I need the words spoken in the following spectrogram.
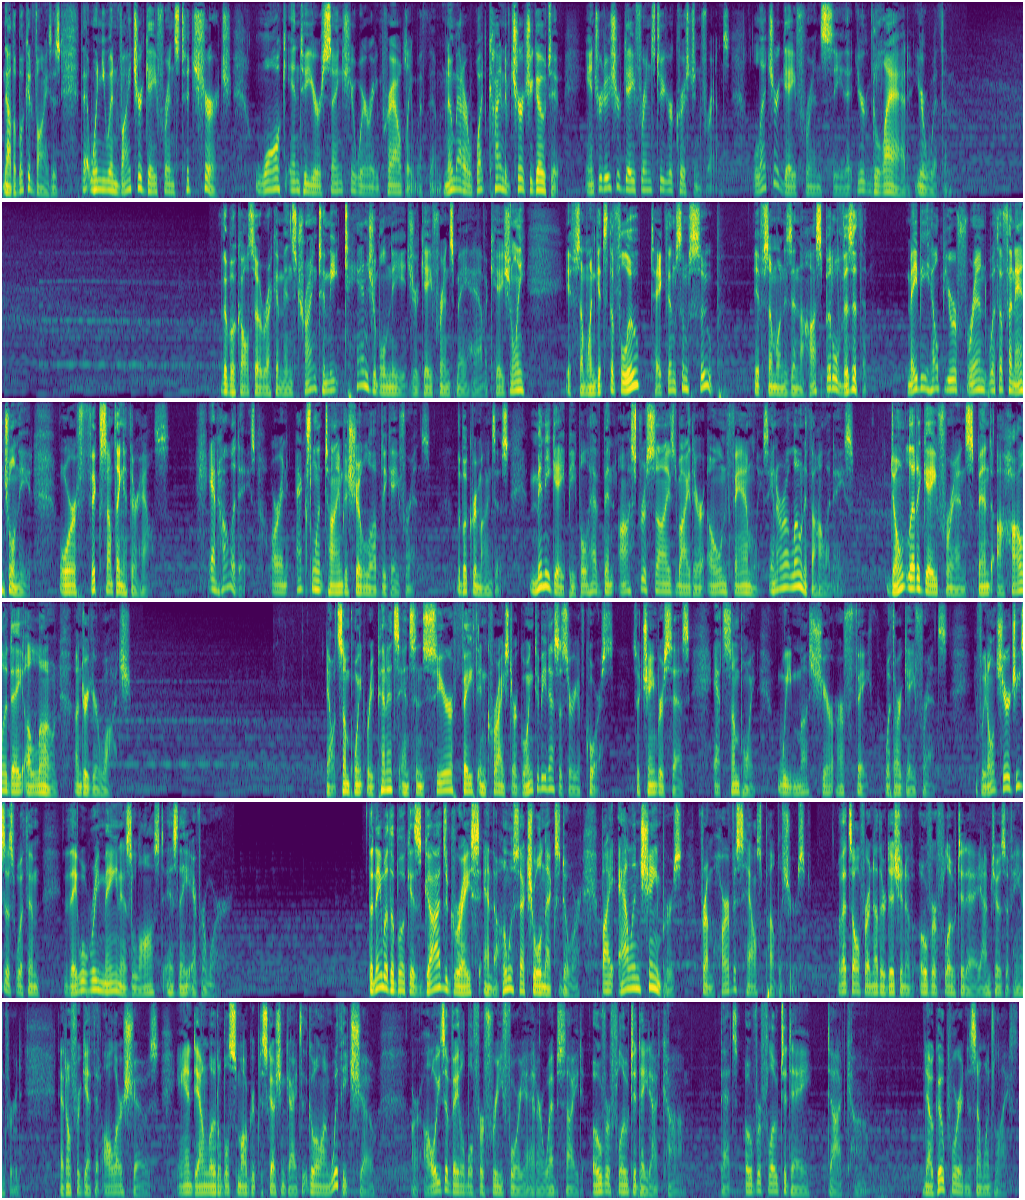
Now, the book advises that when you invite your gay friends to church, walk into your sanctuary proudly with them, no matter what kind of church you go to. Introduce your gay friends to your Christian friends. Let your gay friends see that you're glad you're with them. The book also recommends trying to meet tangible needs your gay friends may have occasionally. If someone gets the flu, take them some soup. If someone is in the hospital, visit them. Maybe help your friend with a financial need or fix something at their house. And holidays are an excellent time to show love to gay friends. The book reminds us many gay people have been ostracized by their own families and are alone at the holidays. Don't let a gay friend spend a holiday alone under your watch. Now, at some point, repentance and sincere faith in Christ are going to be necessary, of course. So Chambers says, at some point, we must share our faith with our gay friends. If we don't share Jesus with them, they will remain as lost as they ever were. The name of the book is God's Grace and the Homosexual Next Door by Alan Chambers from Harvest House Publishers. Well, that's all for another edition of Overflow Today. I'm Joseph Hanford. Now, don't forget that all our shows and downloadable small group discussion guides that go along with each show are always available for free for you at our website, overflowtoday.com. That's overflowtoday.com. Now go pour it into someone's life.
